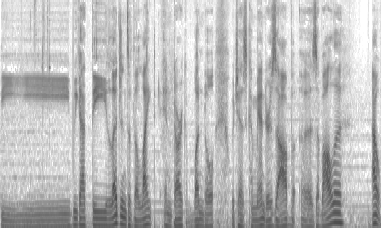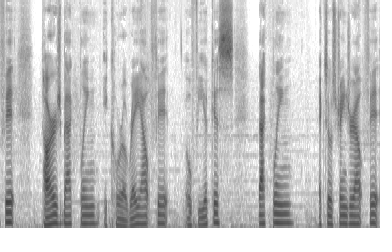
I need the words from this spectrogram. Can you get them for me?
The we got the Legends of the Light and Dark bundle, which has Commander Zav uh, Zavala outfit, Tarj back bling, Ikora Rey outfit, Ophiuchus back bling, Exo Stranger outfit,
